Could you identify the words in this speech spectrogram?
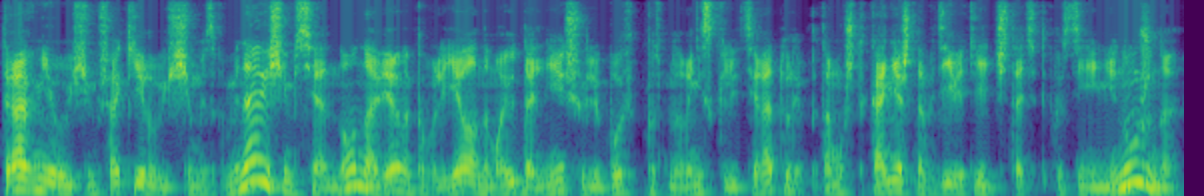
травмирующим, шокирующим и запоминающимся, но, наверное, повлияло на мою дальнейшую любовь к постмодернистской литературе. Потому что, конечно, в 9 лет читать это произведение не нужно,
